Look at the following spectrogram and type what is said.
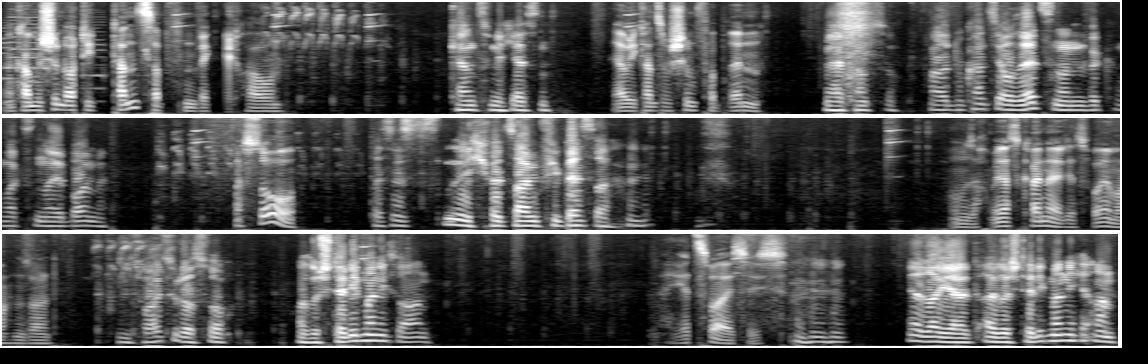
Man kann bestimmt auch die Tannenzapfen weghauen. Kannst du nicht essen. Ja, aber die kannst du bestimmt verbrennen. Ja, kannst du. Aber du kannst sie auch setzen und wachsen neue Bäume. Ach so. Das ist, ich würde sagen, viel besser. Warum sagt mir das keiner? Hätte das vorher machen sollen. Jetzt weißt du das doch. Also stell dich mal nicht so an. Jetzt weiß ich's. ja, sag ich halt. Also stell dich mal nicht an.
